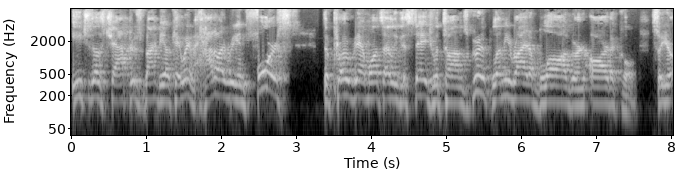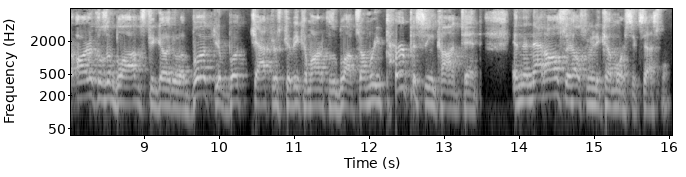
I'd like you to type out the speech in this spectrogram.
each of those chapters might be okay, wait a minute, how do I reinforce the program once I leave the stage with Tom's group, let me write a blog or an article. So your articles and blogs could go to a book, your book chapters could become articles and blogs. So I'm repurposing content. And then that also helps me become more successful.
